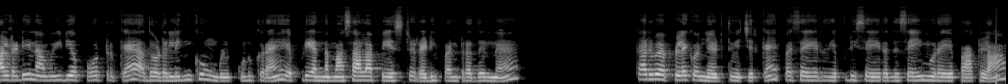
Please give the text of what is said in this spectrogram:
ஆல்ரெடி நான் வீடியோ போட்டிருக்கேன். அதோடய லிங்க்கும் உங்களுக்கு கொடுக்குறேன். எப்படி அந்த மசாலா பேஸ்ட்டு ரெடி பண்ணுறதுன்னு கருவேப்பிலை கொஞ்சம் எடுத்து வச்சுருக்கேன். இப்போ செய்கிறது எப்படி செய்கிறது செய்முறையை பார்க்கலாம்.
